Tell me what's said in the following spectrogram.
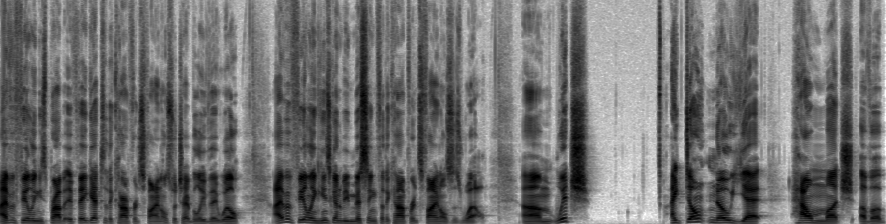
I have a feeling he's probably, if they get to the conference finals, which I believe they will, I have a feeling he's going to be missing for the conference finals as well. Um, which I don't know yet how much of a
